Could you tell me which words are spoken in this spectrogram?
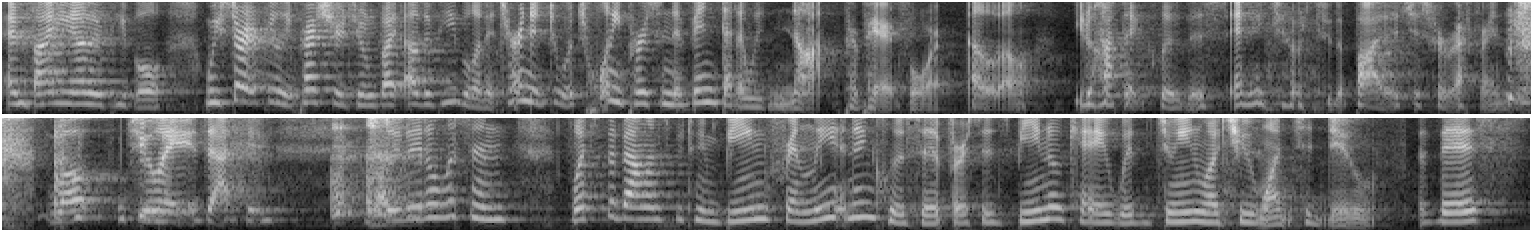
and inviting other people. We started feeling pressure to invite other people, and it turned into a 20 person event that I was not prepared for. LOL. You don't have to include this anecdote to the pod, it's just for reference. well, too late, it's added. Hopefully they don't listen. What's the balance between being friendly and inclusive versus being okay with doing what you want to do? This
